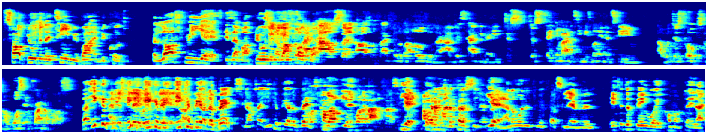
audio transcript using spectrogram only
start building a team without him because the last three years is about So building you around feel like how certain Arsenal fans feel about Ozil. Like, I'm just happy that he just just take him out of the team. He's not in the team, and we're just focusing on what's in front of us. Like, he can, be, he, can- he can be, he can be on the bench. You know what I'm saying? He can be on the bench. Because Come on, yeah. want him out the first Yeah. I want him Don't at the first. Yeah, I don't want him to be first eleven. If it's a thing where he come and play like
